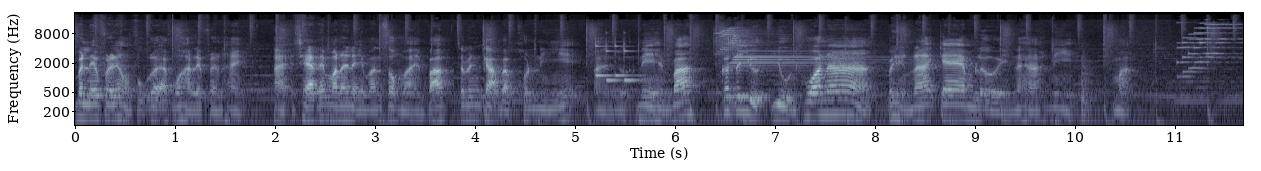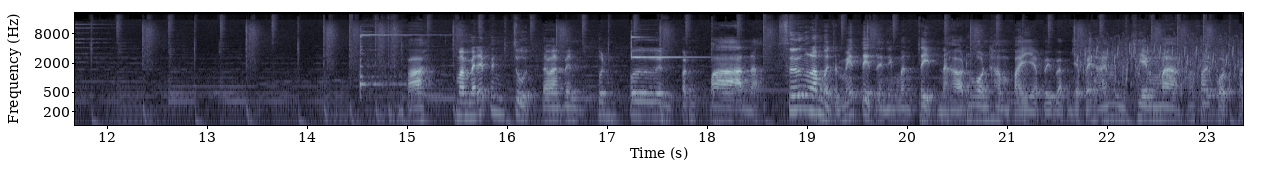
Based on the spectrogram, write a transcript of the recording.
เป็นเรฟเฟรนซ์ของฟุกเลยอะฟุกหาเรฟเฟรนซ์ให้ อะแชร์ได้มาไหนๆมันส่งมาเห็นปะจะเป็นกะแบบคนนี้อะดูนี่เห็นปะก็จะอยู่อยู่ทั่วหน้าไปถึงหน้าแก้มเลยนะฮะ นี่มาเห็นปะมันไม่ได้เป็นจุดแต่มันเป็นปื้นๆปันปานอะซึ่งเราเหมือนจะไม่ติดแต่จริงมันติดนะครับทุกคนทำไปอย่าไปแบบอย่าไปทำให้มันเข้มมากค่อยๆกดไป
